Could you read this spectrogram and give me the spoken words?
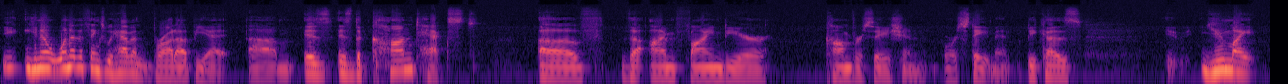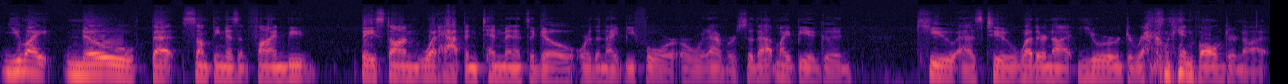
You, you know, one of the things we haven't brought up yet um, is is the context of the "I'm fine, dear" conversation or statement, because you might you might know that something isn't fine be based on what happened 10 minutes ago or the night before or whatever. So that might be a good cue as to whether or not you're directly involved or not.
